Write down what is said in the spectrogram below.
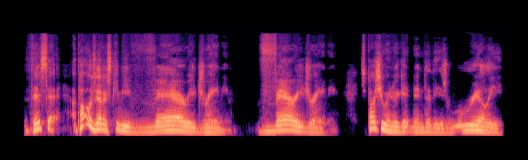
This apologetics can be very draining, very draining, especially when you're getting into these really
